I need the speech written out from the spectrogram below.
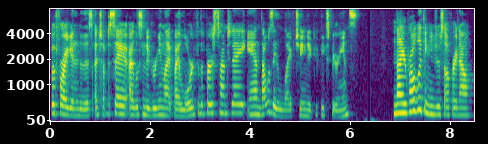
Before I get into this, I just have to say I listened to Greenlight by Lorde for the first time today, and that was a life changing experience. Now you're probably thinking to yourself right now,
